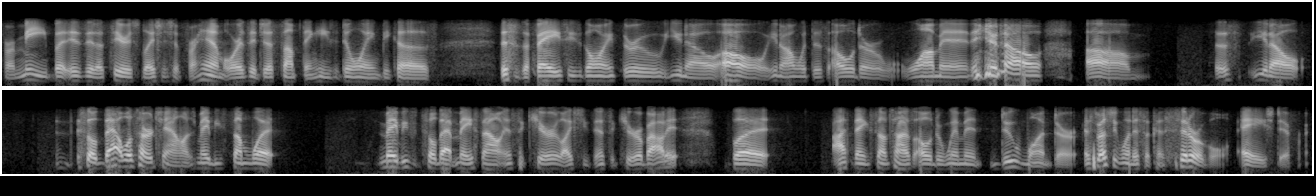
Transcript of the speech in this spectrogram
for me, but is it a serious relationship for him or is it just something he's doing because this is a phase he's going through, you know, oh, you know, I'm with this older woman, you know, um you know, so that was her challenge, maybe somewhat maybe so that may sound insecure like she's insecure about it, but I think sometimes older women do wonder, especially when it's a considerable age difference.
